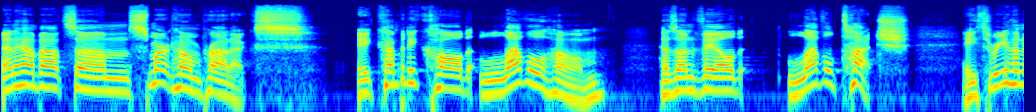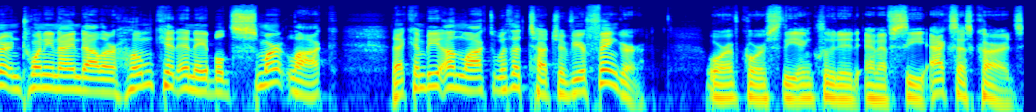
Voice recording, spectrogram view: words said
And how about some smart home products? A company called Level Home has unveiled Level Touch, a $329 HomeKit enabled smart lock that can be unlocked with a touch of your finger or of course the included NFC access cards.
